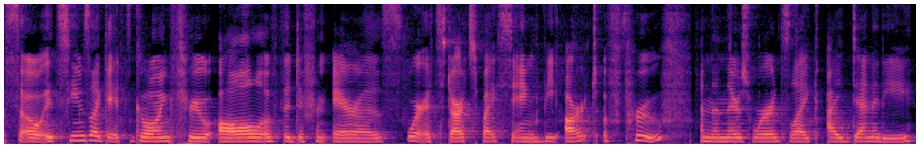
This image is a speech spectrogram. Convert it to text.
So it seems like it's going through all of the different eras where it starts by saying the art of proof. And then there's words like identity,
